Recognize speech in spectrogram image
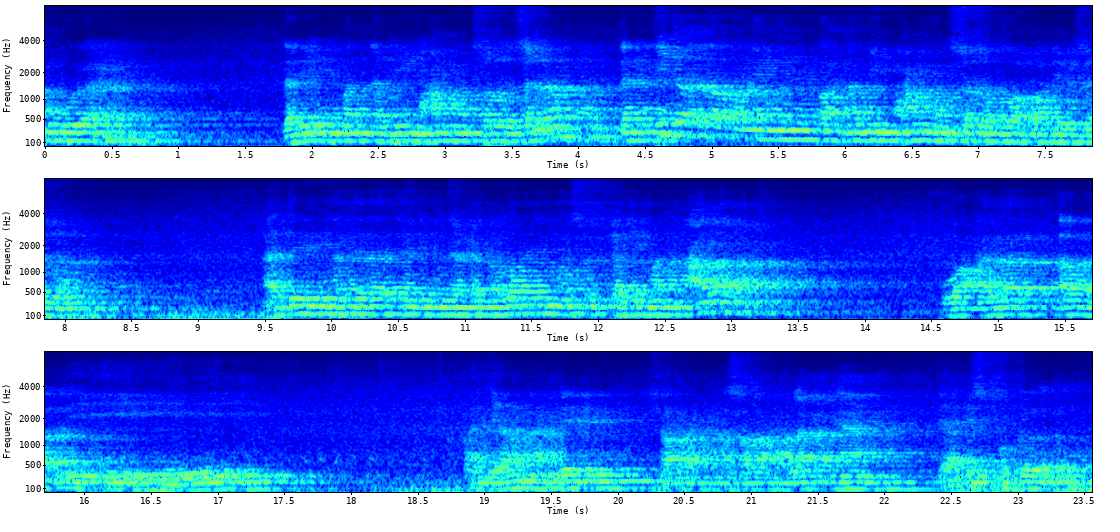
kuburan dari umat Nabi Muhammad SAW dan tidak ada orang yang menyembah Nabi Muhammad SAW. Hadirin hadirat yang dimuliakan Allah yang maksud kalimat Allah wa ala alihi. Panjang nanti syarat masalah alatnya di habis pukul.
